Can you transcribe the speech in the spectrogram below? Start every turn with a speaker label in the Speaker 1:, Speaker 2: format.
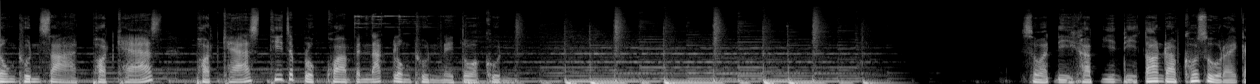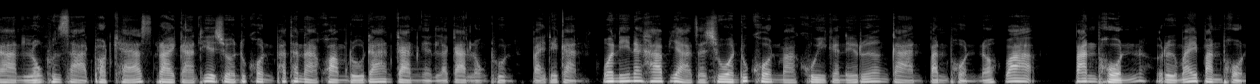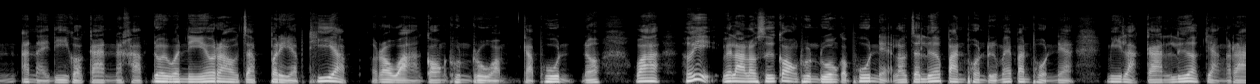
Speaker 1: ลงทุนศาสตร์พอดแคสต์พอดแคสต์ที่จะปลุกความเป็นนักลงทุนในตัวคุณ สวัสดีครับ ยินดีต้อนรับเข้าสู่รายการลงทุนศาสตร์พอดแคสต์รายการที่จะชวนทุกคนพัฒนาความรู้ด้านการเงินและการลงทุนไปด้วยกัน วันนี้นะครับอยากจะชวนทุกคนมาคุยกันในเรื่องการปันผลเนาะว่าปันผลหรือไม่ปันผลอันไหนดีกว่ากันนะครับ โดยวันนี้เราจะเปรียบเทียบ ระหว่างกองทุนรวมกับหุ้นเนาะว่าเฮ้ยเวลาเราซื้อกองทุนรวมกับหุ้นเนี่ยเราจะเลือกปันผลหรือไม่ปันผลเนี่ยมีหลักการเลือกอย่างไร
